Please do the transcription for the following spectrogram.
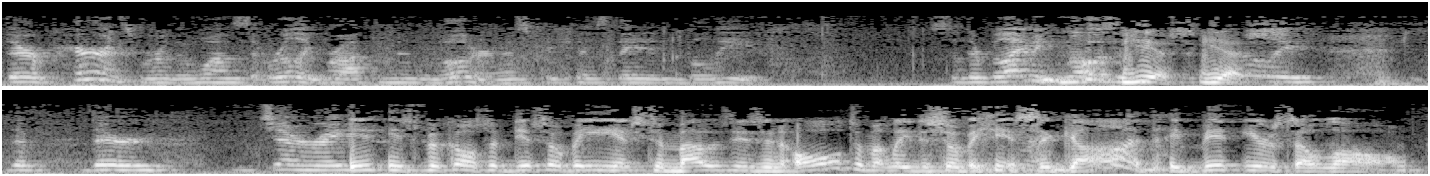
their parents were the ones that really brought them in the wilderness because they didn't believe. So they're blaming Moses. Yes, yes. Really the, their generation. It's because of disobedience to Moses and ultimately disobedience to God. They've been here so long,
